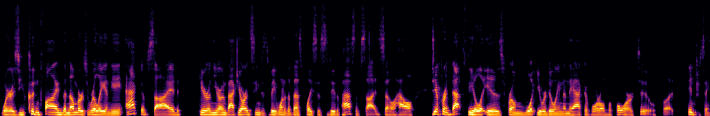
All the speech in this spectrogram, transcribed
Whereas you couldn't find the numbers really in the active side here in your own backyard seems to be one of the best places to do the passive side. So, how different that feel is from what you were doing in the active world before, too. But interesting.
